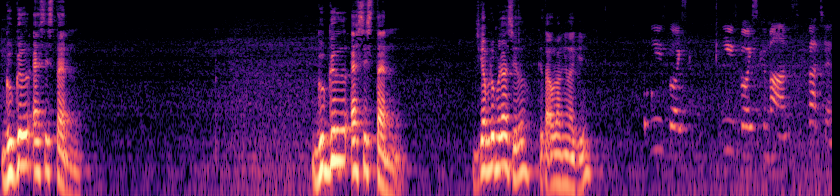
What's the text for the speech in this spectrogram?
Google Assistant. Google Assistant. Jika belum berhasil, kita ulangi lagi. Use voice, use voice commands button.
